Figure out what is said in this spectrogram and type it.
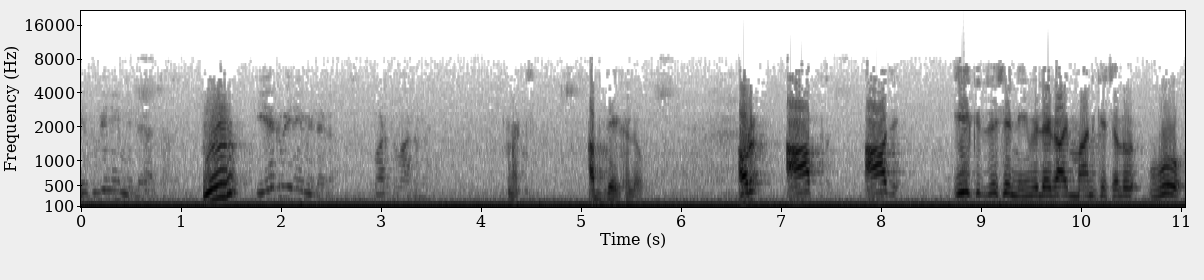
एक भी नहीं मिलेगा। हम्म? एक भी नहीं मिलेगा वर्तमान में। अच्छा अब देख लो। और आप आज एक जैसे नहीं मिलेगा मान के चलो, वो,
